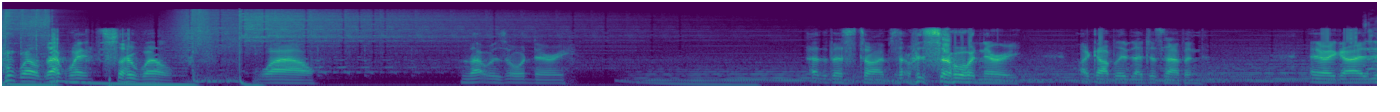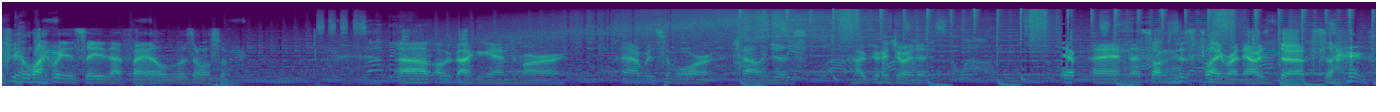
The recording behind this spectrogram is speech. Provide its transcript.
well, that went so well. Wow. That was ordinary. At the best of times, that was so ordinary. I can't believe that just happened. Anyway, guys, if you like what you see, that fail was awesome. Um, I'll be back again tomorrow uh, with some more challenges. Hope you enjoyed it. Yep, and the song that's playing right now is Derp, so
